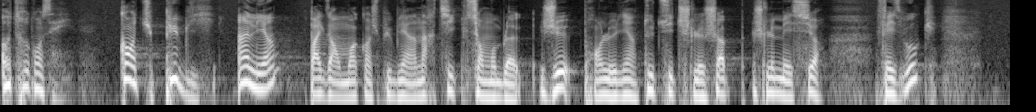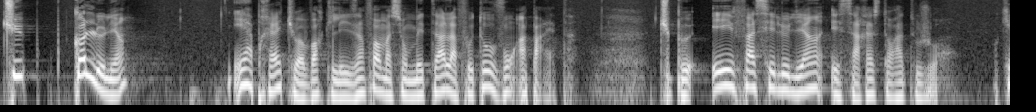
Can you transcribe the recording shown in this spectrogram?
Autre conseil, quand tu publies un lien, par exemple, moi, quand je publie un article sur mon blog, je prends le lien tout de suite, je le chope, je le mets sur Facebook. Tu colles le lien et après, tu vas voir que les informations méta, la photo, vont apparaître. Tu peux effacer le lien et ça restera toujours. Ok,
